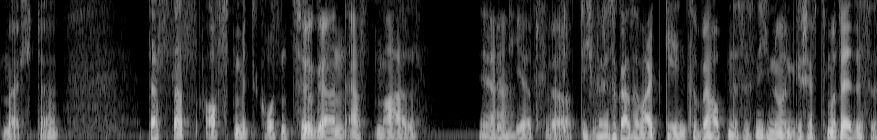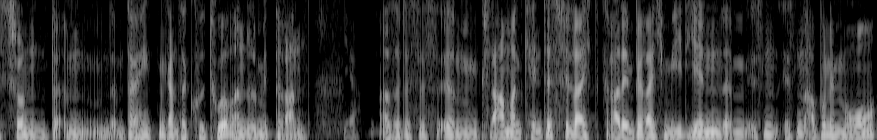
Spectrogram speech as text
möchte? Dass das oft mit großem Zögern erstmal ja. wird. Ich würde sogar so weit gehen zu behaupten, das ist nicht nur ein Geschäftsmodell, das ist schon, da, da hängt ein ganzer Kulturwandel mit dran. Ja. Also das ist ähm, klar, man kennt es vielleicht, gerade im Bereich Medien ähm, ist, ein, ist ein Abonnement,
